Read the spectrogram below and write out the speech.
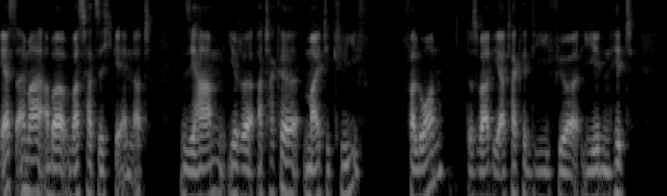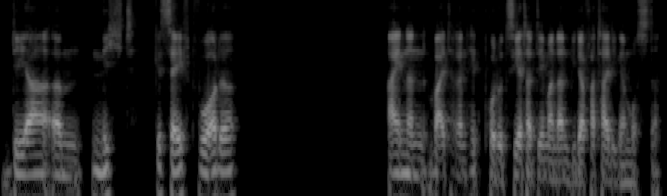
Erst einmal aber, was hat sich geändert? Sie haben ihre Attacke Mighty Cleave verloren. Das war die Attacke, die für jeden Hit, der ähm, nicht gesaved wurde, einen weiteren Hit produziert hat, den man dann wieder verteidigen musste.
